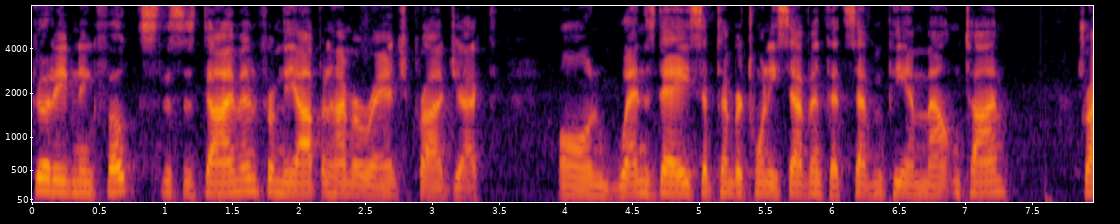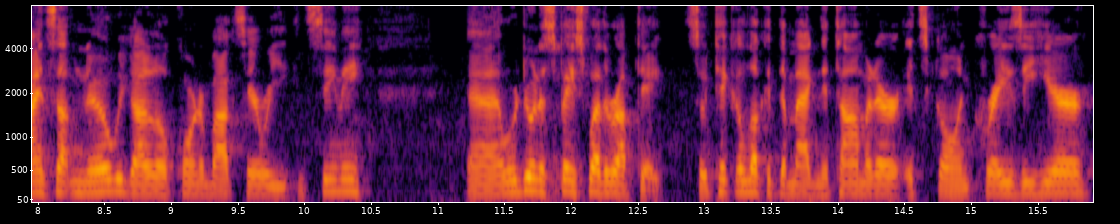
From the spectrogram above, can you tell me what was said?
Good evening, folks. This is Diamond from the Oppenheimer Ranch Project on Wednesday, September 27th at 7 p.m. Mountain Time. Trying something new. We got a little corner box here where you can see me. And we're doing a space weather update. So take a look at the magnetometer. It's going crazy here.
